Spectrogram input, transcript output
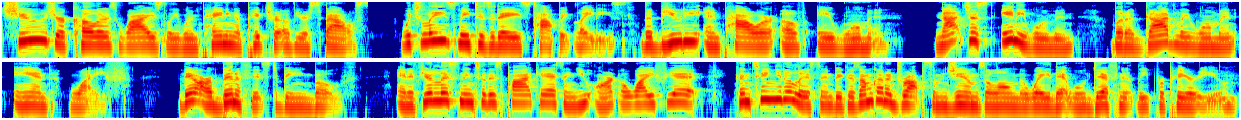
Choose your colors wisely when painting a picture of your spouse. Which leads me to today's topic, ladies the beauty and power of a woman. Not just any woman, but a godly woman and wife. There are benefits to being both. And if you're listening to this podcast and you aren't a wife yet, continue to listen because I'm going to drop some gems along the way that will definitely prepare you.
